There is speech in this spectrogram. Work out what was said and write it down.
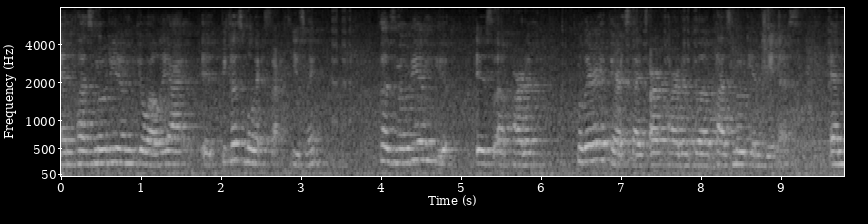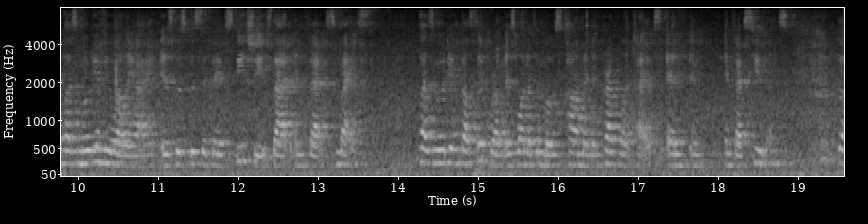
And Plasmodium uelii, it, because malaria, excuse me, Plasmodium is a part of, malaria parasites are a part of the Plasmodium genus. And Plasmodium uelii is the specific species that infects mice. Plasmodium falciparum is one of the most common and prevalent types and, infects humans. The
